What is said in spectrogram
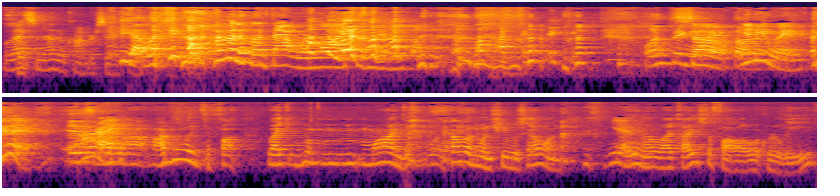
Well, that's another conversation. Yeah, like, I'm going to let that one lie for a minute. one thing So, I thought of- anyway, good. Is- All right. I'm, I'm willing to follow. Like m- m- mine, Helen when she was Helen. Yeah. You know, like I used to follow her lead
